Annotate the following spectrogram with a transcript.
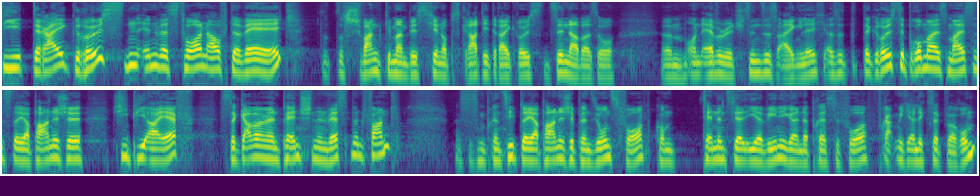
die drei größten Investoren auf der Welt, das schwankt immer ein bisschen, ob es gerade die drei größten sind, aber so ähm, on average sind es eigentlich. Also der größte Brummer ist meistens der japanische GPIF, das ist der Government Pension Investment Fund. Das ist im Prinzip der japanische Pensionsfonds, kommt tendenziell eher weniger in der Presse vor. Frag mich ehrlich gesagt, warum.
